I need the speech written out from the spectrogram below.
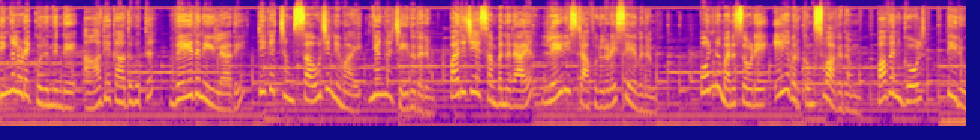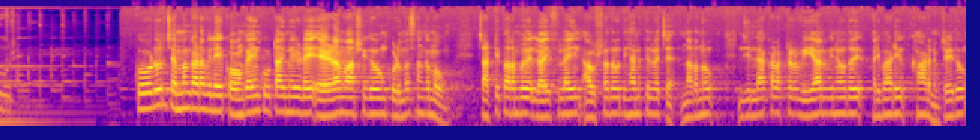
നിങ്ങളുടെ കുരുന്നിന്റെ ആദ്യ കാതുകുത്ത് വേദനയില്ലാതെ തികച്ചും സൗജന്യമായി ഞങ്ങൾ ചെയ്തു തരും. പരിചയസമ്പന്നരായ ലേഡി സ്റ്റാഫുകളുടെ സേവനം. പൊന്നു മനസ്സോടെ ഏവർക്കും സ്വാഗതം. പവൻ ഗോൾഡ് തിരൂർ. കോടൂർ ചെമ്മൻകടവിലെ കോങ്കയം കൂട്ടായ്മയുടെ ഏഴാം വാർഷികവും കുടുംബസംഗമവും ചട്ടിപ്പറമ്പ് ലൈഫ് ലൈൻ ഔഷധോദ്യാനത്തിൽ വെച്ച് നടന്നു. ജില്ലാ കളക്ടർ വി ആർ വിനോദ് പരിപാടി ഉദ്ഘാടനം ചെയ്തു.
